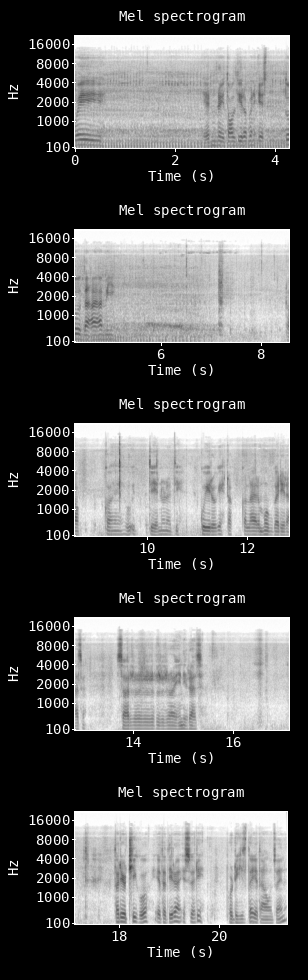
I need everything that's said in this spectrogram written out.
ओए! हेर्नु न तलतिर पनि यस्तो दामी। टक्क हेर्नु न त्यो कुहिरो के? टक्क लगाएर मुभ गरिरहेछ। सर हिँडिरहेछ। तर यो ठिक हो यतातिर यसरी फोटो खिच्दा यता आउँछ होइन?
